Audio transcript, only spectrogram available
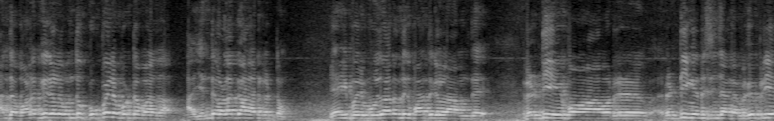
அந்த வழக்குகளை வந்து குப்பையில் போட்ட தான் அது எந்த வழக்காக இருக்கட்டும். ஏன் இப்போ உதாரணத்துக்கு பார்த்துக்கலாம். வந்து ரெட்டி இப்போ ஒரு ரெட்டிங்க என்ன செஞ்சாங்க? மிகப்பெரிய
